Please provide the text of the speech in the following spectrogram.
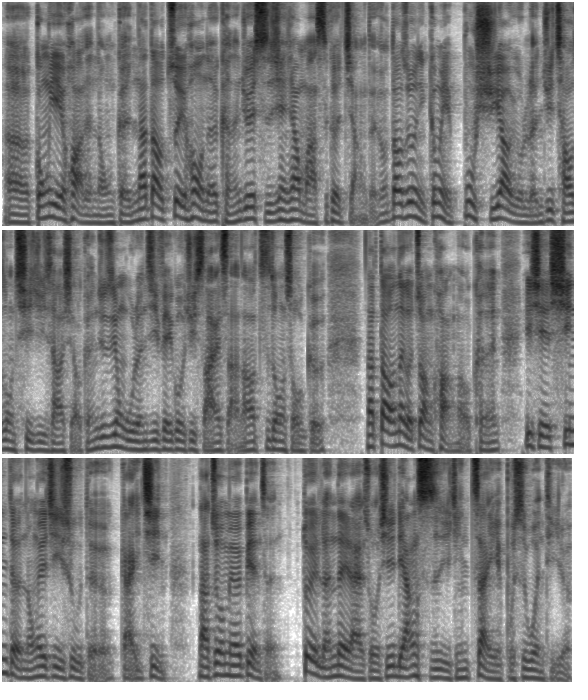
呃工业化的农耕。那到最后呢，可能就会实现像马斯克讲的，到最后你根本也不需要有人去操纵器具杀小，可能就是用无人机飞过去撒一撒，然后自动收割。那到那个状况哦，可能一些新的农业技术的改进，那最后面会变成。对人类来说，其实粮食已经再也不是问题了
